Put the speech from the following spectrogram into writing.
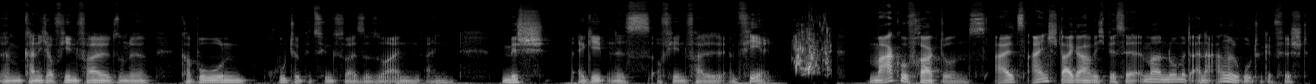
ähm, kann ich auf jeden Fall so eine Carbon-Route beziehungsweise so ein, ein Mischergebnis auf jeden Fall empfehlen. Marco fragt uns, als Einsteiger habe ich bisher immer nur mit einer Angelroute gefischt.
